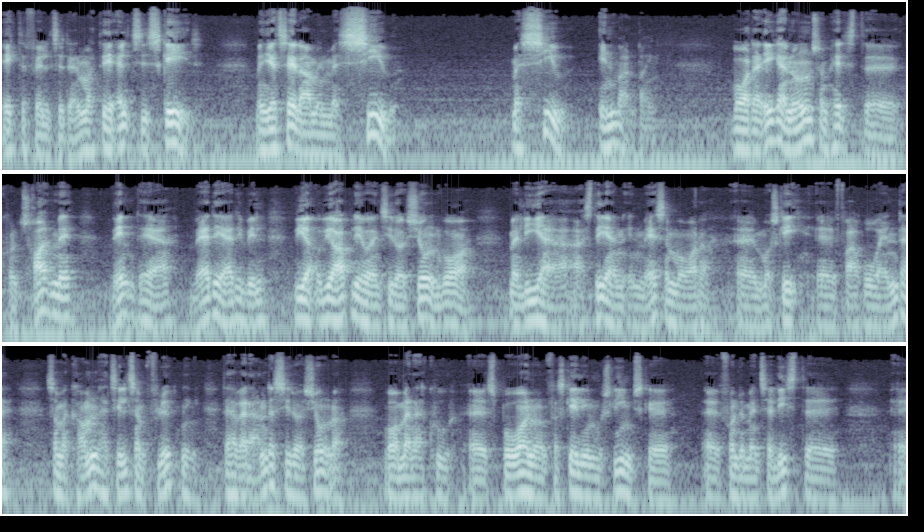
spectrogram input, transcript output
ægtefælle til Danmark. Det er altid sket. Men jeg taler om en massiv, massiv indvandring, hvor der ikke er nogen som helst øh, kontrol med, hvem det er, hvad det er, de vil. Vi, vi oplever en situation, hvor man lige arresterer en, en masse morder, øh, måske øh, fra Rwanda, som er kommet hertil som flygtning. Der har været andre situationer, hvor man har kunne øh, spore nogle forskellige muslimske øh, fundamentalist øh, øh,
